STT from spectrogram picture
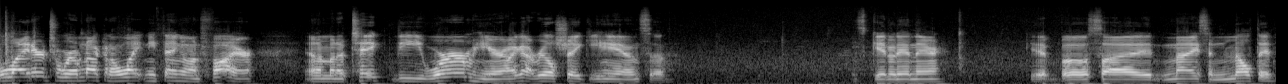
lighter to where I'm not going to light anything on fire. And I'm going to take the worm here. I got real shaky hands, so let's get it in there. Get both sides nice and melted.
